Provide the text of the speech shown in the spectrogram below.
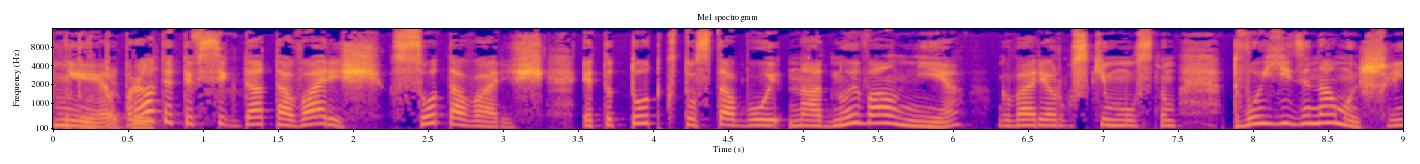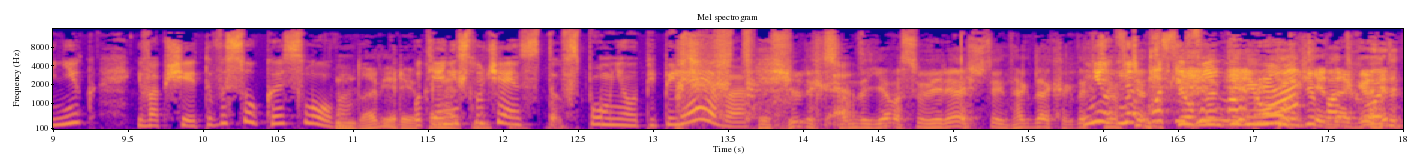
Нет, вот брат это всегда товарищ, сотоварищ. Это тот, кто с тобой на одной волне, говоря русским устным, твой единомышленник, и вообще это высокое слово. Ну, доверие, вот конечно. я не случайно вспомнила Пепеляева. Юлия Александровна, я вас уверяю, что иногда, когда Не, в ну, после фильма «Брат», подходит...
